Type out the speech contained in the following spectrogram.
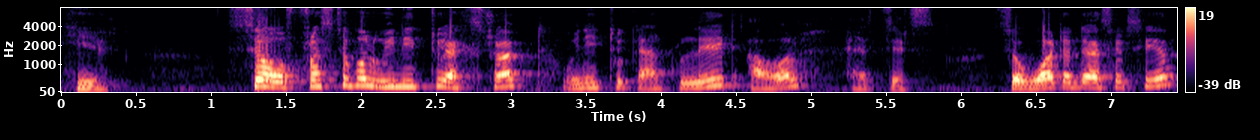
Here. So first of all we need to extract we need to calculate our assets. So what are the assets here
